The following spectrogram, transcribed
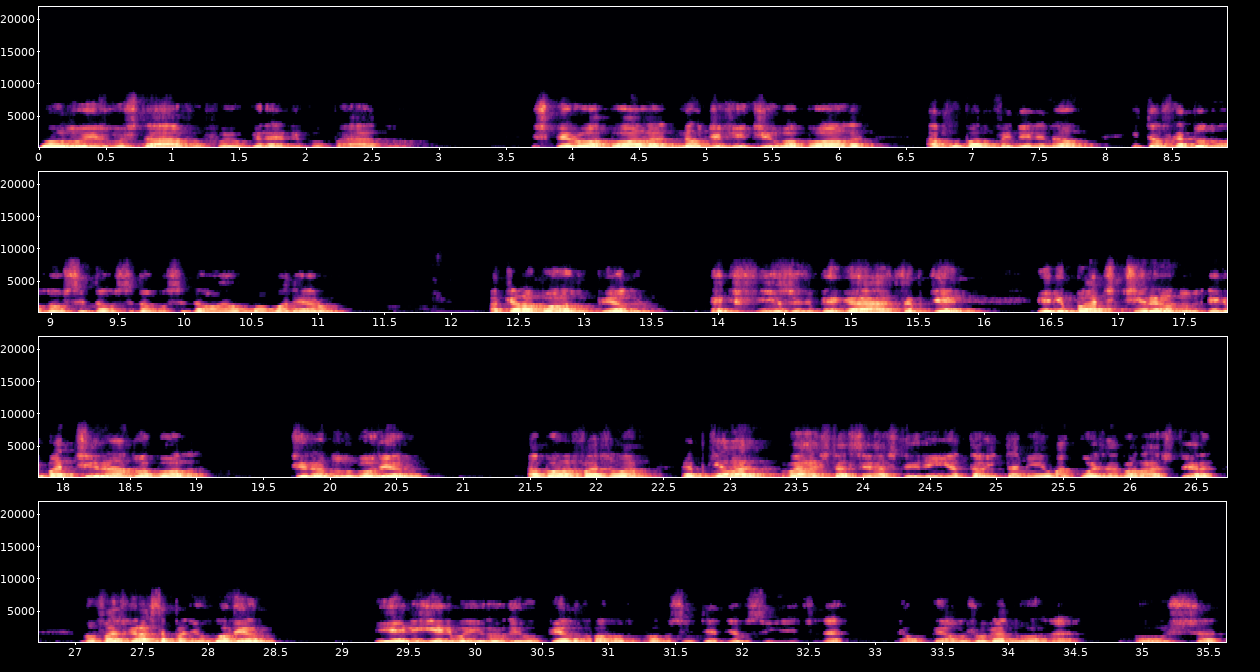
O Luiz Gustavo foi o grande culpado. Esperou a bola, não dividiu a bola, a culpa não foi dele, não. Então fica todo mundo, o Sidão, o Sidão. O Sidão é um bom goleiro. Aquela bola do Pedro é difícil de pegar, sabe por quê? ele bate tirando, ele bate tirando a bola, tirando do goleiro. A bola faz uma. É porque ela vai arrastar sem rasteirinha tal. e também é uma coisa, a bola rasteira não faz graça para nenhum goleiro. E ele, ele e o Pedro, vamos, vamos entender o seguinte, né? É um belo jogador, né? Poxa,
